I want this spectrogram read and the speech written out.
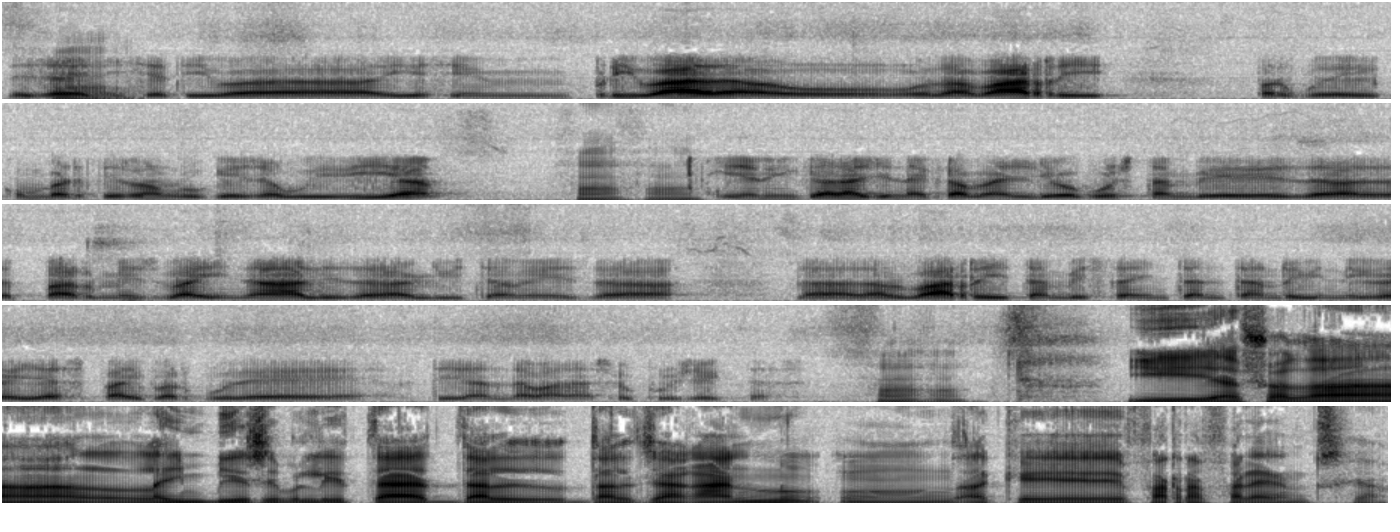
des de la Mm. iniciativa, diguéssim, privada o, o de barri per poder convertir-la en el que és avui dia, Uh -huh. i una mica la gent de Can Batlló pues, també és de la part més veïnal, és de la lluita més de, de, del barri, també estan intentant reivindicar aquell espai per poder tirar endavant els seus projectes. Uh -huh. I això de la invisibilitat del, del gegant, mm, a què fa referència?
